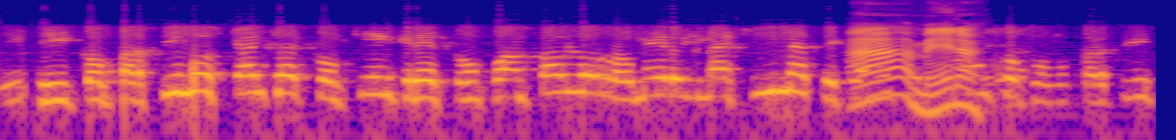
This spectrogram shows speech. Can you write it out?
y, y compartimos canchas con quién crees, con Juan Pablo Romero, imagínate. Ah, mira. compartí.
